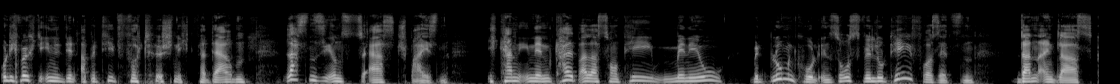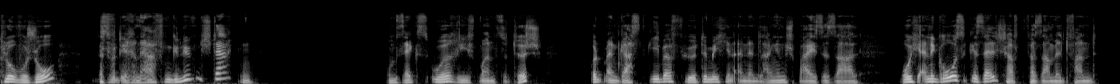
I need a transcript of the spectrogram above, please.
und ich möchte Ihnen den Appetit vor Tisch nicht verderben. Lassen Sie uns zuerst speisen. Ich kann Ihnen Kalb à la Santé Meneu mit Blumenkohl in Sauce Velouté vorsetzen, dann ein Glas Clos das wird Ihre Nerven genügend stärken.« Um sechs Uhr rief man zu Tisch, und mein Gastgeber führte mich in einen langen Speisesaal, wo ich eine große Gesellschaft versammelt fand,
